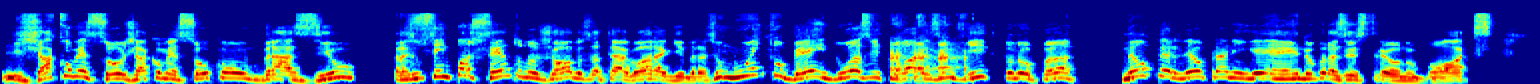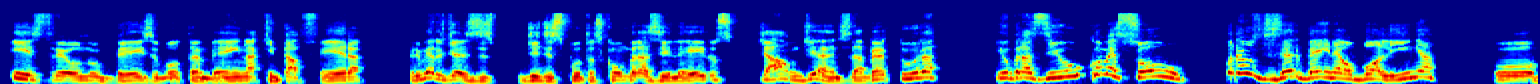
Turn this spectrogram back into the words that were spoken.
E já começou, já começou com o Brasil. Brasil 100% nos jogos até agora, Gui. Brasil muito bem, duas vitórias, invicto no PAN. Não perdeu para ninguém ainda. O Brasil estreou no boxe e estreou no beisebol também na quinta-feira. Primeiro dia de disputas com brasileiros, já um dia antes da abertura. E o Brasil começou, podemos dizer bem, né? O Bolinha, o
